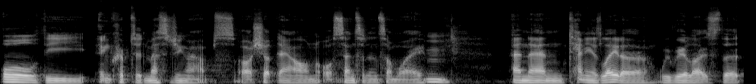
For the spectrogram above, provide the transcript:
all the encrypted messaging apps are shut down or censored in some way. Mm. And then 10 years later, we realize that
